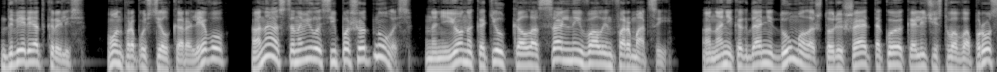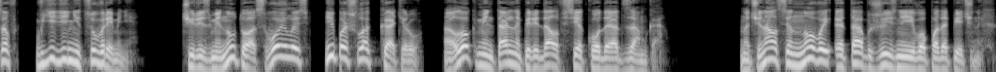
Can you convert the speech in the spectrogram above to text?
Двери открылись. Он пропустил королеву, она остановилась и пошатнулась. На нее накатил колоссальный вал информации. Она никогда не думала, что решает такое количество вопросов в единицу времени. Через минуту освоилась и пошла к катеру, а Лок ментально передал все коды от замка. Начинался новый этап жизни его подопечных.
